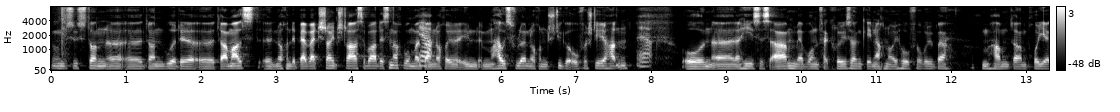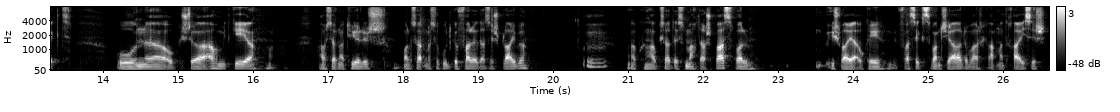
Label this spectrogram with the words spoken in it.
Und es ist dann, äh, äh, dann wurde äh, damals äh, noch in der Berbertsteinstraße war das noch, wo wir Ja. dann noch äh, in, im Hausflur noch ein Stück Ofen stehen hatten. Ja. Und äh, da hieß es, ah, wir wollen vergrößern, gehen nach Neuhofen rüber und haben da ein Projekt. Und äh, ob ich da auch mitgehe, habe ich gesagt, natürlich, weil es hat mir so gut gefallen, dass ich bleibe. Mhm. Habe hab gesagt, es macht auch Spaß, weil ich war ja okay, vor 26 Jahren, da war ich gerade mal 30.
